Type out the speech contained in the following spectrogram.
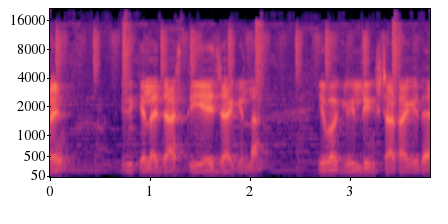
ಟೈಮ್ ಇದಕ್ಕೆಲ್ಲ ಜಾಸ್ತಿ ಏಜ್ ಆಗಿಲ್ಲ. ಇವಾಗ ಇಲ್ಡಿಂಗ್ ಸ್ಟಾರ್ಟ್ ಆಗಿದೆ.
